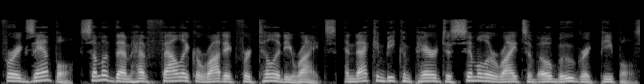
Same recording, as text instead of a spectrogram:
For example, some of them have phallic erotic fertility rites, and that can be compared to similar rites of Ob-Ugric peoples.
